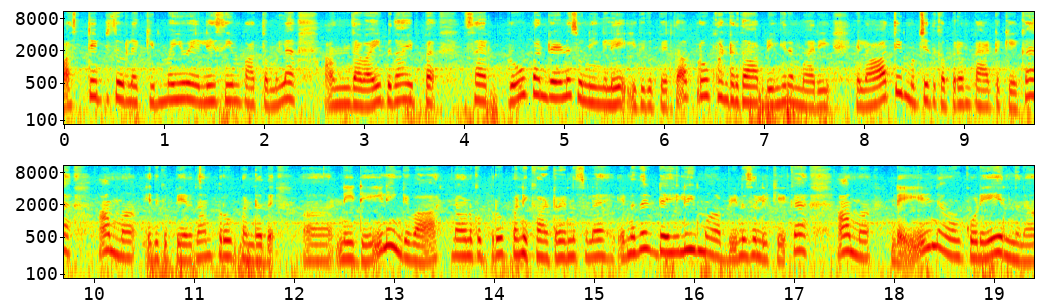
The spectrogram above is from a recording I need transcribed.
ஃபஸ்ட் எபிசோடில் கிம்மையும் எலிஸையும் பார்த்தோம்ல அந்த வைப்பு தான் இப்போ சார் ப்ரூவ் பண்ணுறேன்னு சொன்னீங்களே இதுக்கு பேர் தான் ப்ரூவ் பண்ணுறதா அப்படிங்கிற மாதிரி எல்லாத்தையும் முடிச்சதுக்கப்புறம் பேட்டு கேட்க ஆமாம் இதுக்கு பேர் தான் ப்ரூவ் பண்ணுறது நீ டெய்லி இங்கே வா நான் உனக்கு ப்ரூவ் பண்ணி காட்டுறேன்னு சொல்ல என்னது டெய்லியுமா அப்படின்னு சொல்லி கேட்க ஆமாம் டெய்லி நான் உன் கூடயே இருந்தேனா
